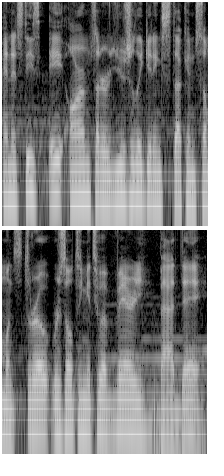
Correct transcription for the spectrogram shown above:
And it's these 8 arms that are usually getting stuck in someone's throat, resulting into a very bad day.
